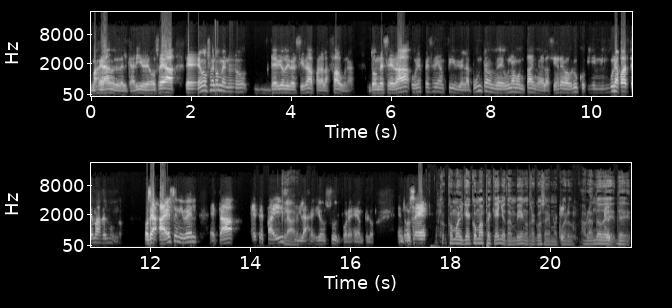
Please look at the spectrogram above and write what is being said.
más grande del Caribe. O sea, tenemos fenómenos de biodiversidad para la fauna donde se da una especie de anfibio en la punta de una montaña de la Sierra de Bauruco y en ninguna parte más del mundo. O sea, a ese nivel está este país y la región sur, por ejemplo. Entonces... Como el gecko más pequeño también, otra cosa, me acuerdo. Hablando de, de,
